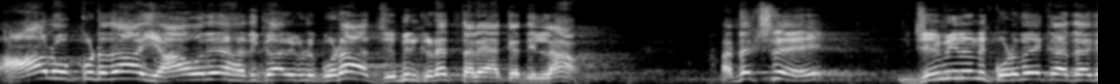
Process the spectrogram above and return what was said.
ಹಾಲು ಒಕ್ಕೂಟದ ಯಾವುದೇ ಅಧಿಕಾರಿಗಳು ಕೂಡ ಜಮೀನು ಕಡೆ ತಲೆ ಹಾಕೋದಿಲ್ಲ. ಅಧ್ಯಕ್ಷರೇ, ಜಮೀನನ್ನು ಕೊಡಬೇಕಾದಾಗ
